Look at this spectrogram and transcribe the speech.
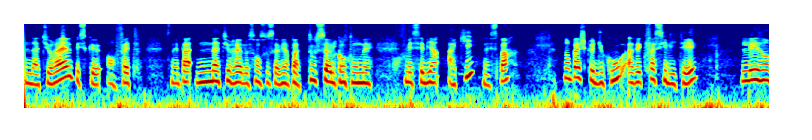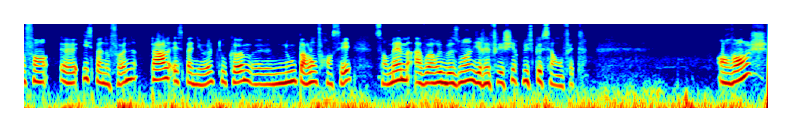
naturel, puisque en fait, ce n'est pas naturel au sens où ça vient pas tout seul quand on est, mais c'est bien acquis, n'est-ce pas? N'empêche que du coup, avec facilité, les enfants euh, hispanophones parlent espagnol, tout comme euh, nous parlons français, sans même avoir eu besoin d'y réfléchir plus que ça en fait. En revanche,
